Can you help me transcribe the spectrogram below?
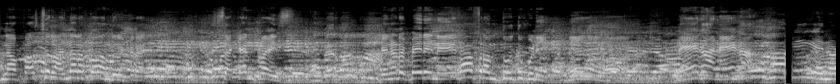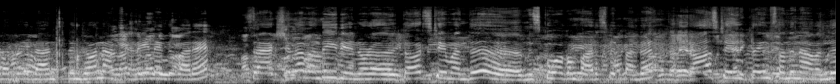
நான் ஃபர்ஸ்ட் ரன்னரப்பாக வந்திருக்கிறேன். செகண்ட் ப்ரைஸ் என்னோட பேர் நேகா ஃப்ரம் தூத்துக்குடி. நேகா நேகா. என்னோட பேர் டான்ஸ் ஜான் நான் சென்னையிலேருந்து வரேன் ஸோ ஆக்சுவலாக வந்து இது என்னோட தேர்ட் டைம் வந்து மிஸ் குவாகம் பார்ட்டிசிபேட் பண்ணுறேன் லாஸ்ட் எயிட் டைம்ஸ் வந்து நான் வந்து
